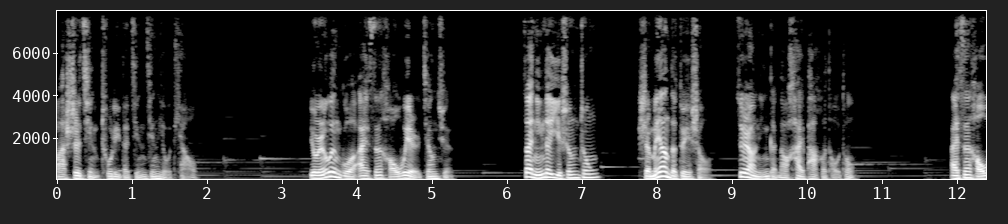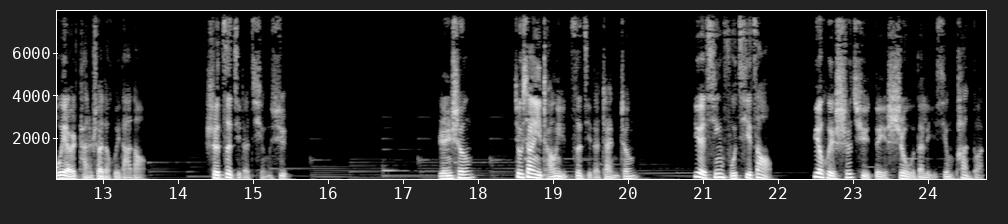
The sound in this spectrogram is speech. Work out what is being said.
把事情处理得井井有条。有人问过艾森豪威尔将军，在您的一生中，什么样的对手最让您感到害怕和头痛？艾森豪威尔坦率的回答道。是自己的情绪。人生就像一场与自己的战争，越心浮气躁，越会失去对事物的理性判断，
